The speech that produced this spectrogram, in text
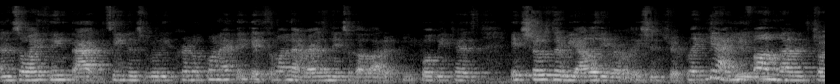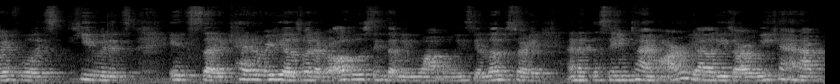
And so I think that scene is really critical, and I think it's the one that resonates with a lot of people because it shows the reality of a relationship. Like, yeah, you fall in love, it's joyful, it's cute, it's it's like head over heels, whatever, all those things that we want when we see a love story. And at the same time, our realities are we can't have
